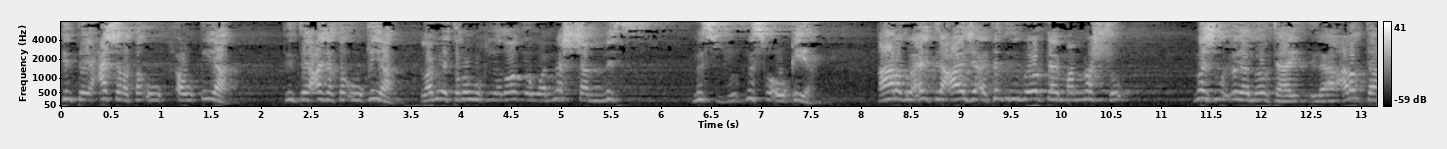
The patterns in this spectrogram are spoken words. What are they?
tintay casharata awqiya tintay casharata uuqiya labayo toban wuqiyadood iyo wa nashan nis nisfu awqiya qaalad waxay tihi caaisha atadri ma og tahay man nashu nash wuxuu yahay ma og tahay ilaa carabta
